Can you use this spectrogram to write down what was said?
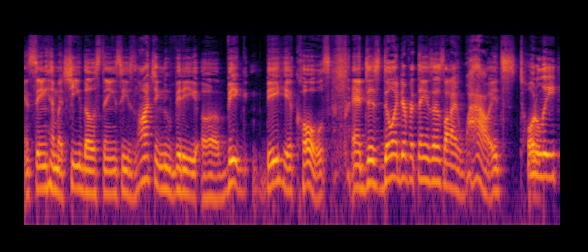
and seeing him achieve those things. He's launching new video uh, big vehicles and just doing different things. It's like, wow, it's totally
